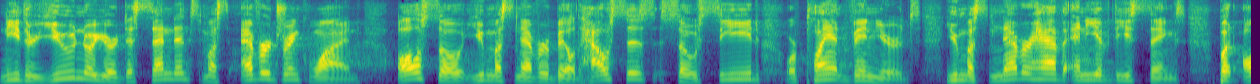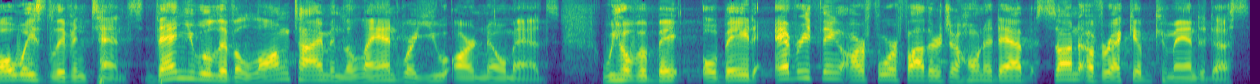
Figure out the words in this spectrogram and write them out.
Neither you nor your descendants must ever drink wine. Also, you must never build houses, sow seed, or plant vineyards. You must never have any of these things, but always live in tents. Then you will live a long time in the land where you are nomads. We have obeyed everything our forefather Jehonadab, son of Rechab, commanded us.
